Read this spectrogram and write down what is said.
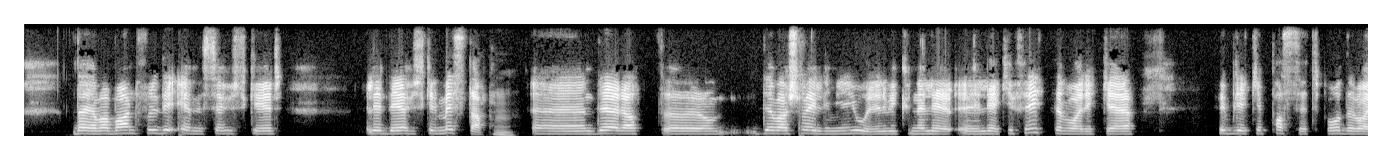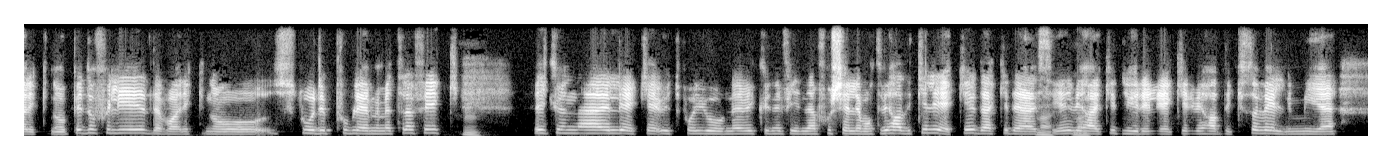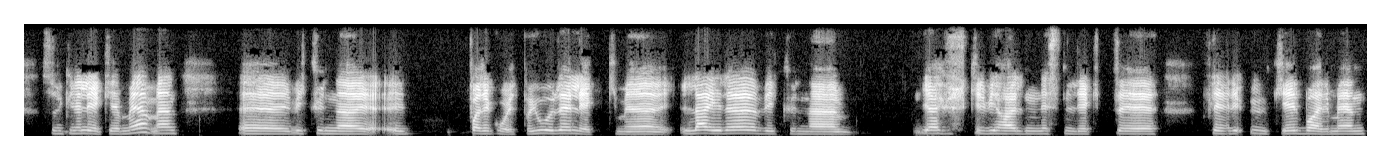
da jeg var barn. For det eneste jeg husker, eller det jeg husker mest, da, Mm. øh, det er at det var så veldig mye jorder vi kunne le leke fritt. Det var ikke vi ble ikke passet på, det var ikke noe pedofili, det var ikke noe store problemer med trafikk. Mm. Vi kunne leke ut på jordene, vi kunne finne forskjellige måter. Vi hadde ikke leker, det er ikke det jeg Nei, sier. Vi nei. har ikke dyreleker, vi hadde ikke så veldig mye som vi kunne leke med. Men Eh, vi kunne eh, bare gå ut på jordet, leke med leire. Vi kunne Jeg husker vi har nesten lekt eh, flere uker bare med en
